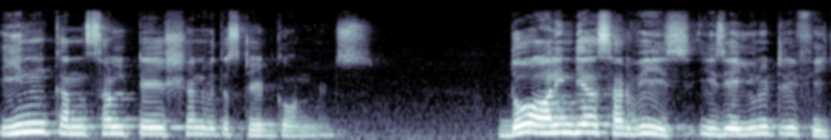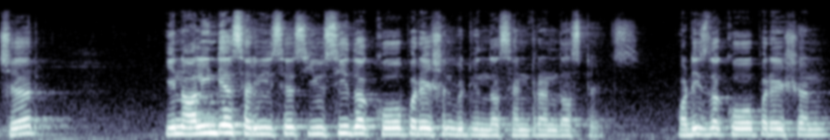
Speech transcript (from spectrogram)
in consultation with the state governments. Though All India service is a unitary feature, in All India services you see the cooperation between the center and the states. What is the cooperation?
